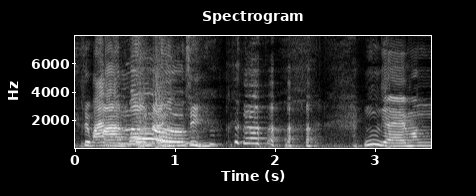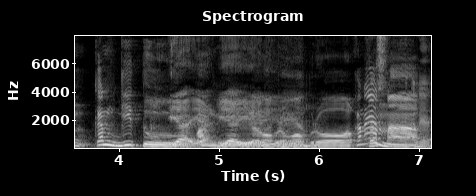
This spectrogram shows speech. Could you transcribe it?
Itu Pantun anjing. Enggak, emang kan gitu. Iya, iya, Panggil, iya, iya, ngobrol-ngobrol. Kan Terus, enak. ini ya,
